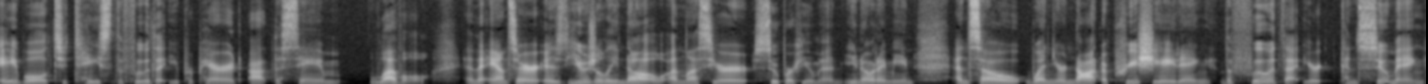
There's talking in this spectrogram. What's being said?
able to taste the food that you prepared at the same level? And the answer is usually no, unless you're superhuman. You know what I mean? And so when you're not appreciating the food that you're consuming,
